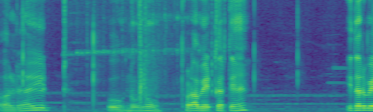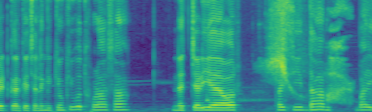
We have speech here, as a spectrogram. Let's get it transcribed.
ऑल राइट ओ, नो नो, थोड़ा वेट करते हैं। इधर वेट करके चलेंगे, क्योंकि वो थोड़ा सा नच्चड़ी है और भाई, सीधा भाई,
